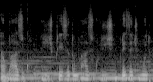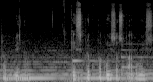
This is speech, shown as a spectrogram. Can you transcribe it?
é o básico. A gente precisa do básico, a gente não precisa de muito para viver, não. Quem se preocupa com isso aos pagões.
